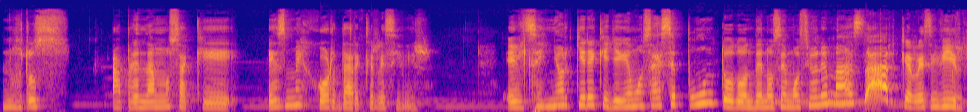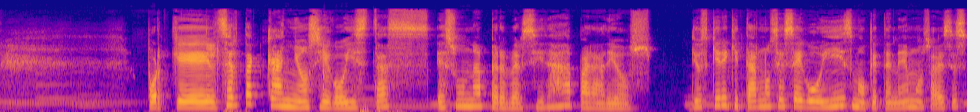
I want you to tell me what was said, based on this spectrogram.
nosotros aprendamos a que es mejor dar que recibir. El Señor quiere que lleguemos a ese punto donde nos emocione más dar que recibir. Porque el ser tacaños y egoístas es una perversidad para Dios. Dios quiere quitarnos ese egoísmo que tenemos. A veces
